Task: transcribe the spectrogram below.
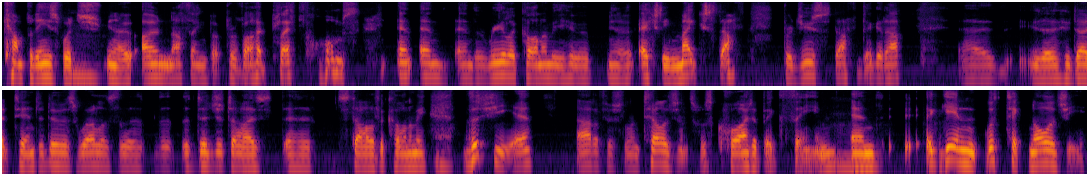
companies which mm. you know own nothing but provide platforms, and, and and the real economy who you know actually make stuff, produce stuff, dig it up, uh, you know who don't tend to do as well as the the, the digitized uh, style of economy. This year, artificial intelligence was quite a big theme, mm. and again with technology.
